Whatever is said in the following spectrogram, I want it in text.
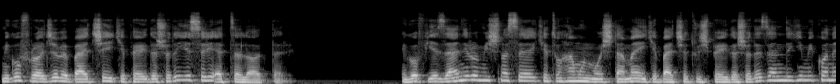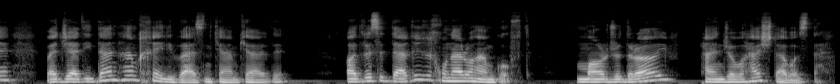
می‌گفت راجع به بچه ای که پیدا شده یه سری اطلاعات داره. می‌گفت یه زنی رو می‌شناسه که تو همون مجتمعی که بچه توش پیدا شده زندگی می‌کنه و جدیدن هم خیلی وزن کم کرده. آدرس دقیق خونه رو هم گفت. مارجو درایو 58 دوازده.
